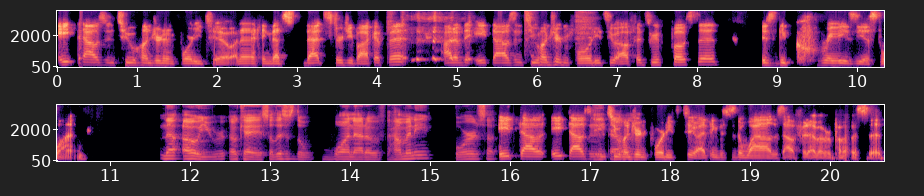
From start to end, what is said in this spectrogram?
eight thousand two hundred and forty-two, and I think that's that's Serge Ibaka fit. Out of the eight thousand two hundred and forty-two outfits we've posted, is the craziest one. No, oh, you okay? So this is the one out of how many? Four or something? Eight thousand eight thousand two hundred and forty-two. I think this is the wildest outfit I've ever posted.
